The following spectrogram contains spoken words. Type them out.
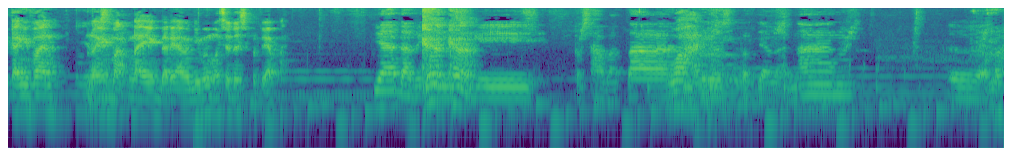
Kang Ivan Iya. mengenai makna yang dari anime maksudnya seperti apa Ya dari segi persahabatan Waduh. terus perjalanan eh, apa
